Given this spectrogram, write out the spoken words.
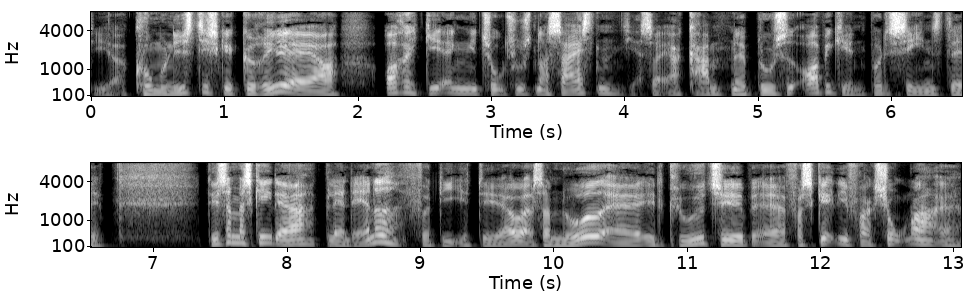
de her kommunistiske guerillaer, og regeringen i 2016, ja, så er kampene blusset op igen på det seneste. Det, som er sket, er blandt andet, fordi det er jo altså noget af et kludetæppe af forskellige fraktioner af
